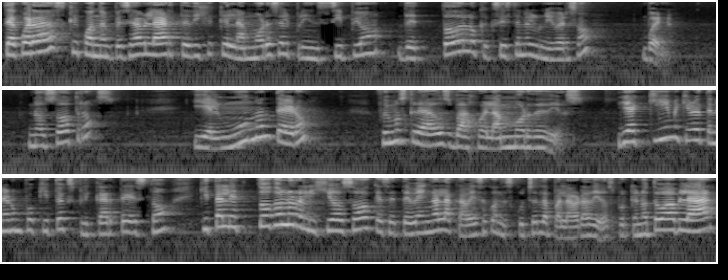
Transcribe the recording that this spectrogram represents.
¿Te acuerdas que cuando empecé a hablar te dije que el amor es el principio de todo lo que existe en el universo? Bueno, nosotros y el mundo entero fuimos creados bajo el amor de Dios. Y aquí me quiero detener un poquito a explicarte esto. Quítale todo lo religioso que se te venga a la cabeza cuando escuches la palabra Dios, porque no te voy a hablar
